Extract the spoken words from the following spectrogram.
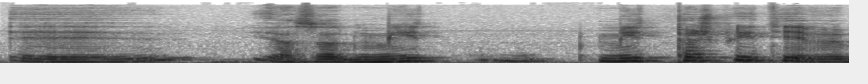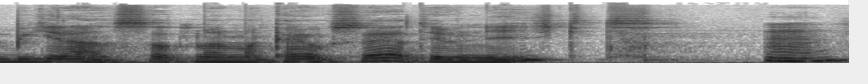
eh, alltså att mitt, mitt perspektiv är begränsat men man kan också säga att det är unikt. Mm.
